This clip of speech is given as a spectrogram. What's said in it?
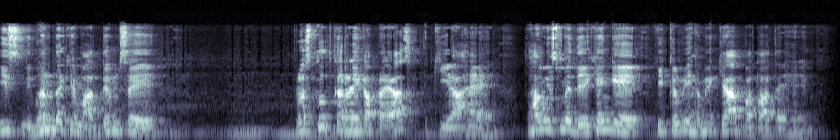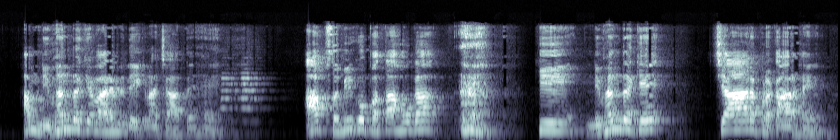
इस निबंध के माध्यम से प्रस्तुत करने का प्रयास किया है। तो हम इसमें देखेंगे कि कवि हमें क्या बताते हैं। हम निबंध के बारे में देखना चाहते हैं। आप सभी को पता होगा कि निबंध के चार प्रकार हैं।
